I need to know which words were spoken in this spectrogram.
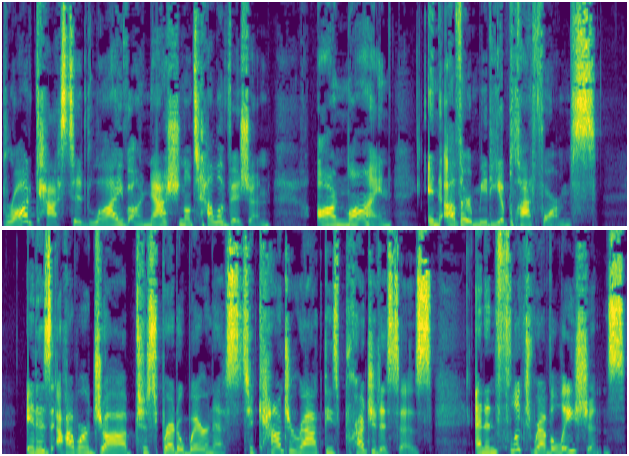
broadcasted live on national television, online, and other media platforms. It is our job to spread awareness to counteract these prejudices and inflict revelations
